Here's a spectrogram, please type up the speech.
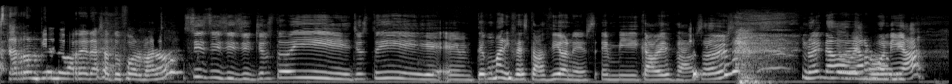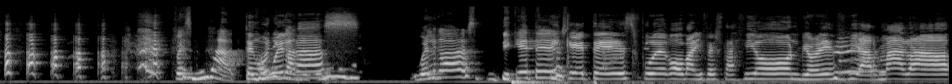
Estás rompiendo barreras a tu forma, ¿no? Sí, sí, sí, sí. Yo estoy. Yo estoy. Eh, tengo manifestaciones en mi cabeza, ¿sabes? no hay nada de armonía. Pues mira, tengo huelgas. Huelgas, piquetes. Piquetes, fuego, manifestación, violencia armada,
